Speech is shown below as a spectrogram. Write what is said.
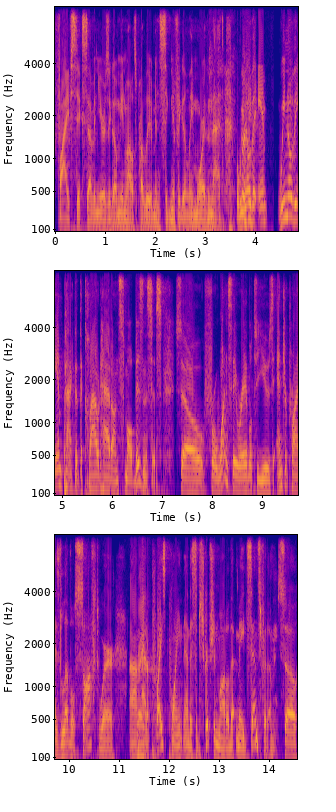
five, six, seven years ago. Meanwhile, it's probably been significantly more than that. But we right. know the imp- we know the impact that the cloud had on small businesses. So, for once, they were able to use enterprise level software um, right. at a price point and a subscription model that made sense for them. So,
